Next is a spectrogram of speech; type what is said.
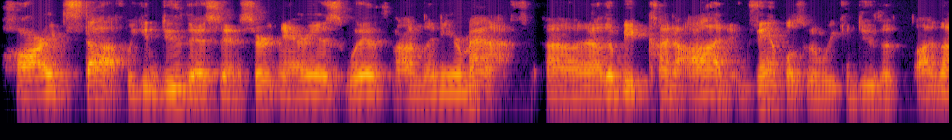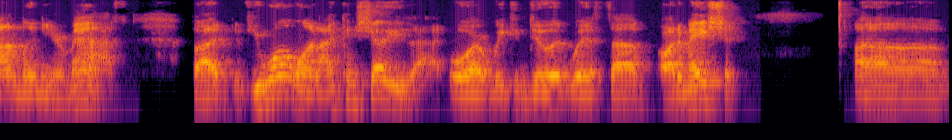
hard stuff. We can do this in certain areas with nonlinear math. Uh, now, there'll be kind of odd examples when we can do the nonlinear math, but if you want one, I can show you that. Or we can do it with uh, automation. Uh,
